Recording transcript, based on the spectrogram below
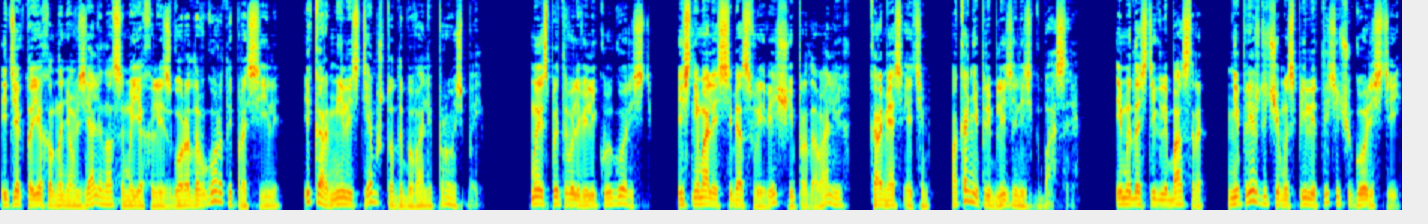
и те, кто ехал на нем, взяли нас, и мы ехали из города в город и просили, и кормились тем, что добывали просьбой. Мы испытывали великую горесть и снимали с себя свои вещи и продавали их, кормясь этим, пока не приблизились к Басре. И мы достигли Басры не прежде, чем испили тысячу горестей,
